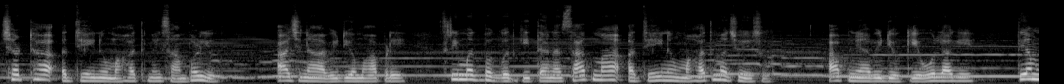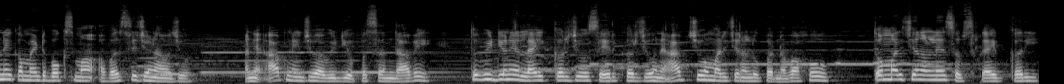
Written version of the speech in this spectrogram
છઠ્ઠા અધ્યાયનું મહાત્મય સાંભળ્યું. આજના આ વિડીયોમાં આપણે શ્રીમદ ભગવદ્ ગીતાના સાતમા અધ્યાયનું મહાત્મા જોઈશું. આપને આ વીડિયો કેવો લાગે તે અમને કમેન્ટ બોક્સમાં અવશ્ય જણાવજો. અને આપને જો આ વીડિયો પસંદ આવે તો વિડીયોને લાઈક કરજો, શેર કરજો અને આપ જો અમારી ચેનલ ઉપર નવા હોવ તો અમારી ચેનલને સબસ્ક્રાઈબ કરી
